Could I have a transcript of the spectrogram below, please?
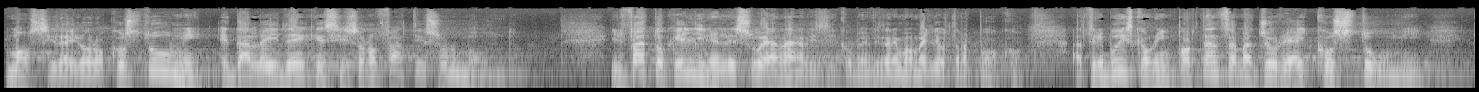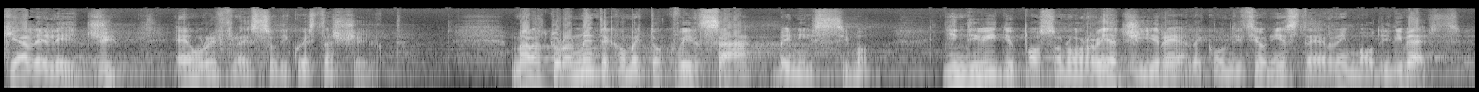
mossi dai loro costumi e dalle idee che si sono fatti sul mondo. Il fatto che egli nelle sue analisi, come vedremo meglio tra poco, attribuisca un'importanza maggiore ai costumi che alle leggi è un riflesso di questa scelta. Ma naturalmente, come Tocqueville sa benissimo, gli individui possono reagire alle condizioni esterne in modi diversi.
